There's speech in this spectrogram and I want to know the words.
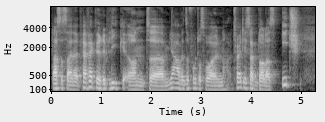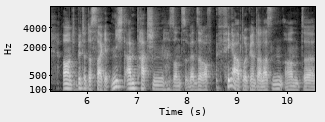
Das ist eine perfekte Replik und ähm, ja, wenn Sie Fotos wollen, 27 Dollars each. Und bitte das Stargate nicht antatschen, sonst werden Sie darauf Fingerabdrücke hinterlassen. Und äh,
